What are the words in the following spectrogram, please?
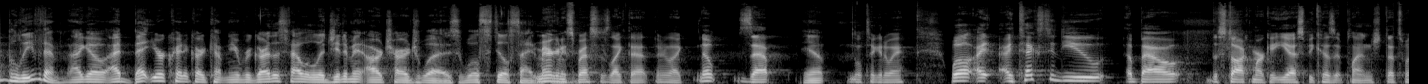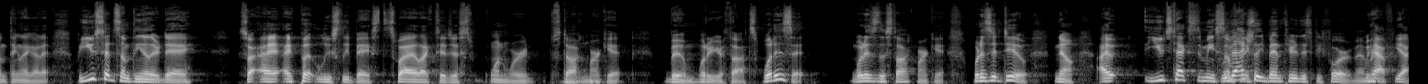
believe them. I go, I bet your credit card company, regardless of how legitimate our charge was, will still side with American Express is like that. They're like, nope, zap. Yep. They'll take it away. Well, I, I texted you about the stock market, yes, because it plunged. That's one thing that got it. But you said something the other day. So I, I put loosely based. That's why I like to just one word stock Mm-hmm. market. Boom. What are your thoughts? What is it? What is the stock market? What does it do? No, I you texted me We've actually been through this before, remember? We have, yeah.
